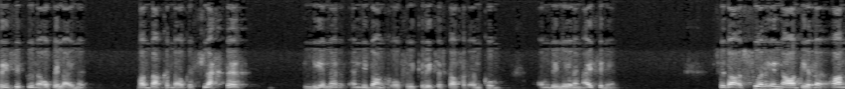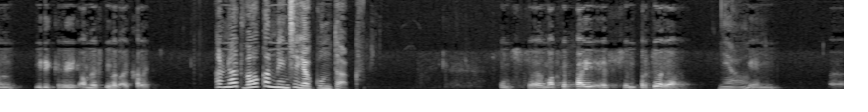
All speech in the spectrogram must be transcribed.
risiko na op die lyn is, want dan kan dalk 'n slegte lener in die bank of die kredietverskaffer inkom om die lening uit te neem. So daar is voor- en nadele aan hierdie kredietamnestie wat uitgereik is. Arnoud, waar kan mense jou kontak? Ons uh, maatskappy is in Pretoria. Ja. En uh,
